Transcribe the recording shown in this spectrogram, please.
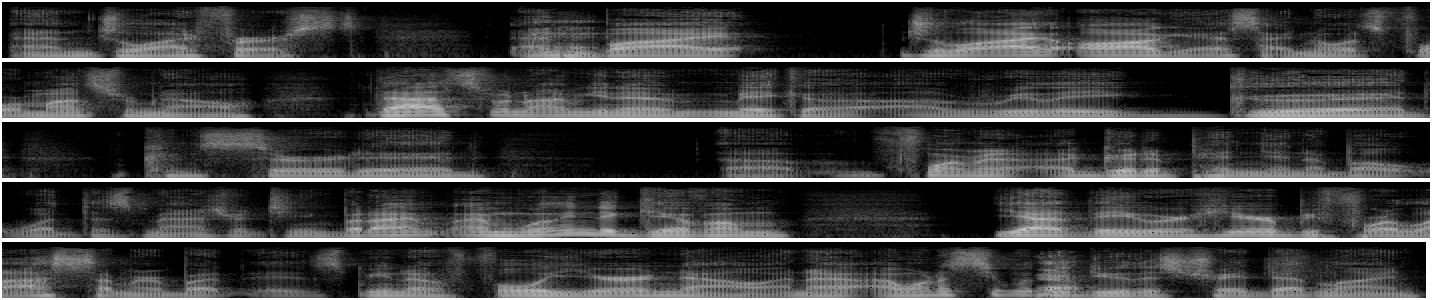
and July 1st. And mm-hmm. by July, August, I know it's four months from now, that's when I'm going to make a, a really good, concerted, uh, form a, good opinion about what this management team. But I'm I'm willing to give them. Yeah, they were here before last summer, but it's been a full year now, and I, I want to see what yeah. they do this trade deadline.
